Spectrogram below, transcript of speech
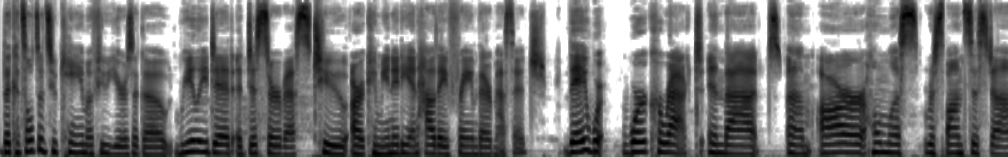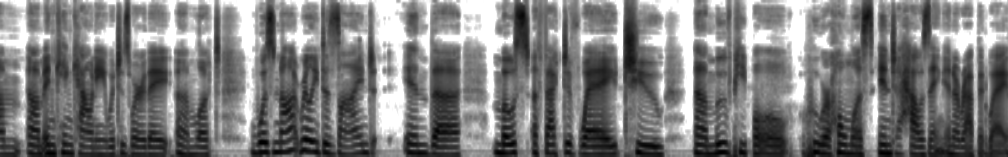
the consultants who came a few years ago really did a disservice to our community and how they framed their message. They were were correct in that um, our homeless response system um, in King County, which is where they um, looked, was not really designed in the most effective way to um, move people who are homeless into housing in a rapid way.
